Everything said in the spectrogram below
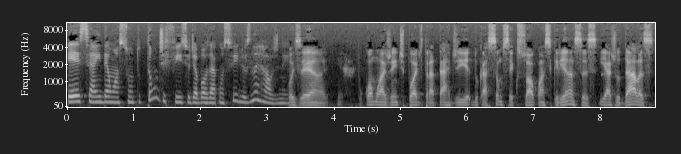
esse ainda é um assunto tão difícil de abordar com os filhos, não é, Raudney? Pois é. Como a gente pode tratar de educação sexual com as crianças e ajudá-las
